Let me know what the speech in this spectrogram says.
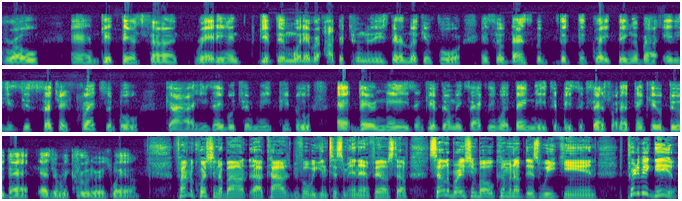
grow and get their son ready and give them whatever opportunities they're looking for. And so that's the, the, the great thing about Eddie. He's just such a flexible guy. He's able to meet people at their needs and give them exactly what they need to be successful. And I think he'll do that as a recruiter as well. Final question about uh, college before we get into some NFL stuff. Celebration Bowl coming up this weekend. Pretty big deal.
